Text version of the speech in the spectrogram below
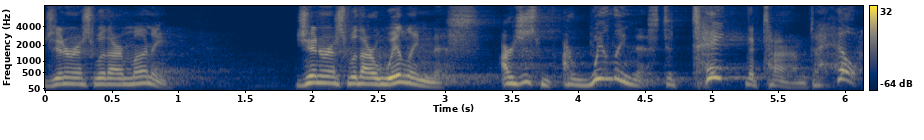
generous with our money, generous with our willingness, our just our willingness to take the time to help,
